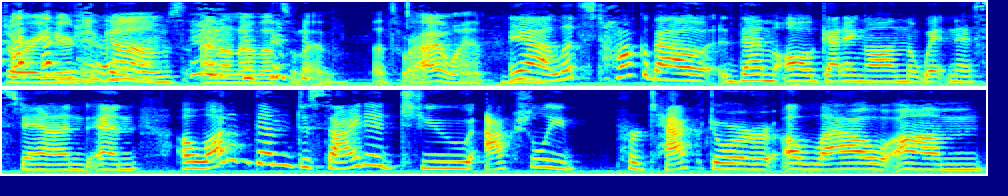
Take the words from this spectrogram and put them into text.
Story, here she comes. I don't know, that's what I that's where I went. Yeah, let's talk about them all getting on the witness stand. And a lot of them decided to actually protect or allow um,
